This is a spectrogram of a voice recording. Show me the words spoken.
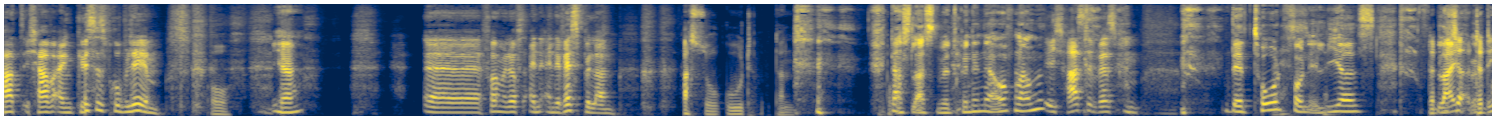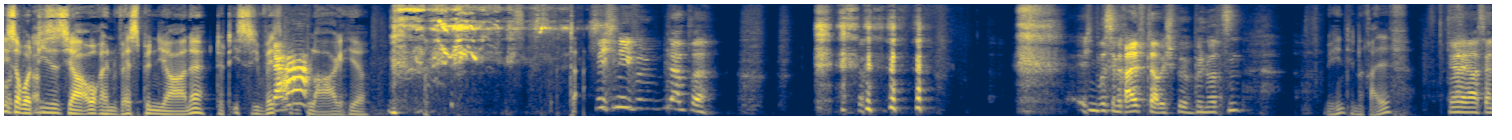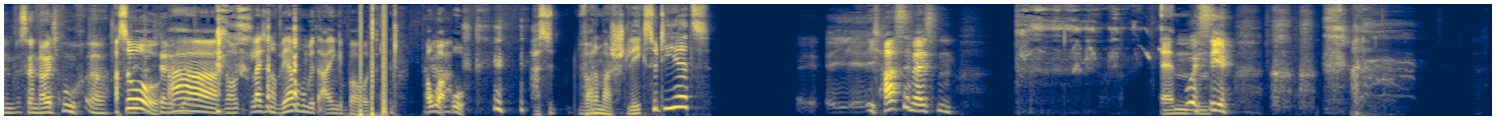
Cut, ich habe ein gewisses Problem. Oh. Ja. Äh, vor mir läuft eine, eine Wespe lang. Ach so, gut. Dann. Das lassen wir drin in der Aufnahme. Ich hasse Wespen. Der Tod von Elias. Das, ist, das ist aber dieses Jahr auch ein Wespenjahr, ne? Das ist die Wespenplage hier. Nicht nie Lampe. Ich muss den Ralf, glaube ich, be- benutzen. Wen, den Ralf? Ja, ja, sein, sein neues Buch. Äh, Ach so, ah, noch, gleich noch Werbung mit eingebaut. Aua, Ja. oh. Hast du, warte mal, schlägst du die jetzt? Ich hasse Wespen. Ähm, Wo ist sie?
